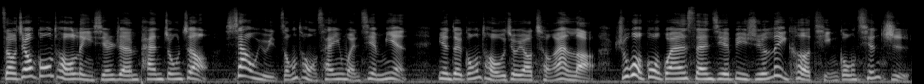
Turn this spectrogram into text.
早教公投领衔人潘中正下午与总统蔡英文见面，面对公投就要成案了，如果过关，三阶必须立刻停工迁址。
